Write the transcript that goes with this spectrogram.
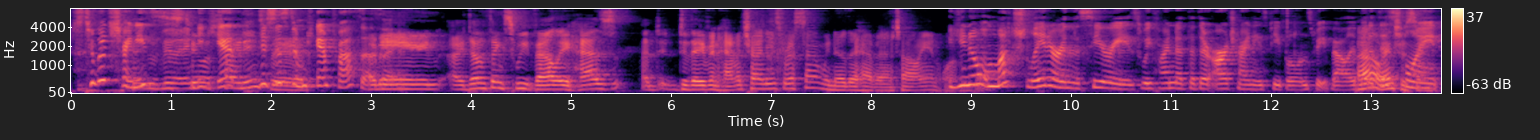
It's too much Chinese food, and he can't. Chinese his system food. can't process I it. mean, I don't think Sweet Valley has. uh, Do they even have a Chinese restaurant? We know they have an Italian one. You know, much later in the series, we find out that there are Chinese people in Sweet Valley. But Oh, at this point,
